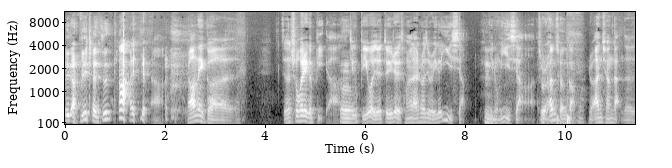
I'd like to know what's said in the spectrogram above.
一点，比枕巾大一点。啊。然后那个，咱说回这个笔啊，嗯。这个笔我觉得对于这位同学来说就是一个意象，嗯。一种意象啊，就是安全感嘛。一种安全感的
